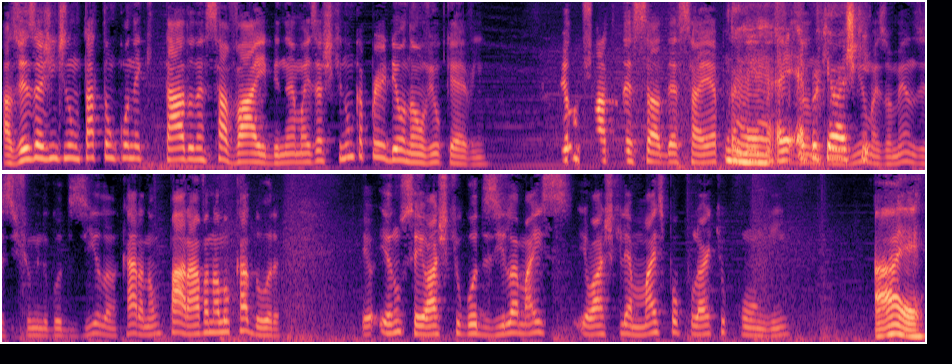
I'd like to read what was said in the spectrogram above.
Às vezes a gente não tá tão conectado nessa vibe, né? Mas acho que nunca perdeu, não, viu, Kevin? Pelo fato dessa, dessa época É, ali, é- é porque eu acho 2000, que- mais ou menos, esse filme do Godzilla, cara, não parava na locadora. Eu, eu não sei, eu acho que o Godzilla é mais. Eu acho que ele é mais popular que o Kong, hein? Ah, é.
